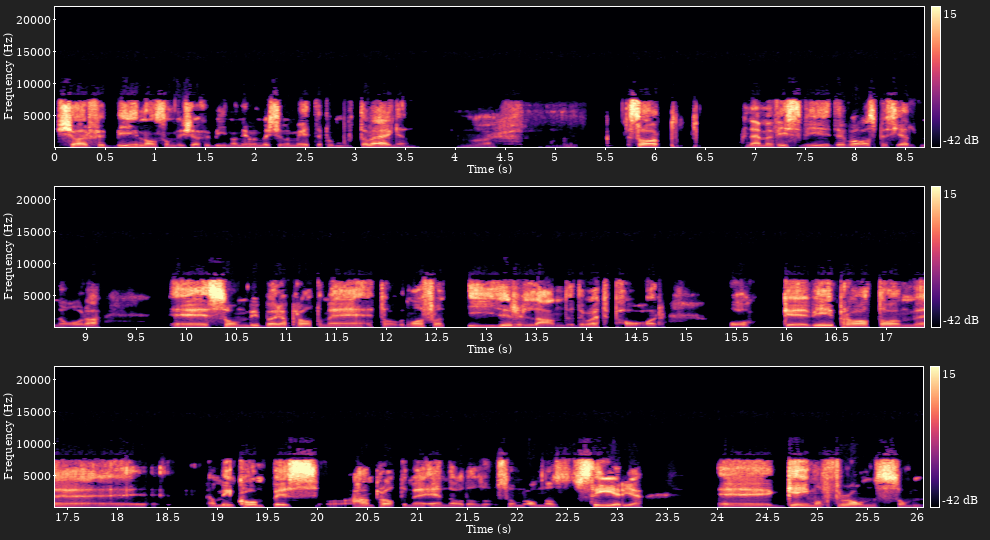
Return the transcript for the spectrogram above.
kör förbi någon som du kör förbi någon i 100 kilometer på motorvägen. Nej. Så nej men visst, vi, det var speciellt några eh, som vi började prata med ett tag. De var från Irland, det var ett par. Och eh, vi pratade om eh, ja, min kompis, han pratade med en av dem som, om någon serie eh, Game of Thrones som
